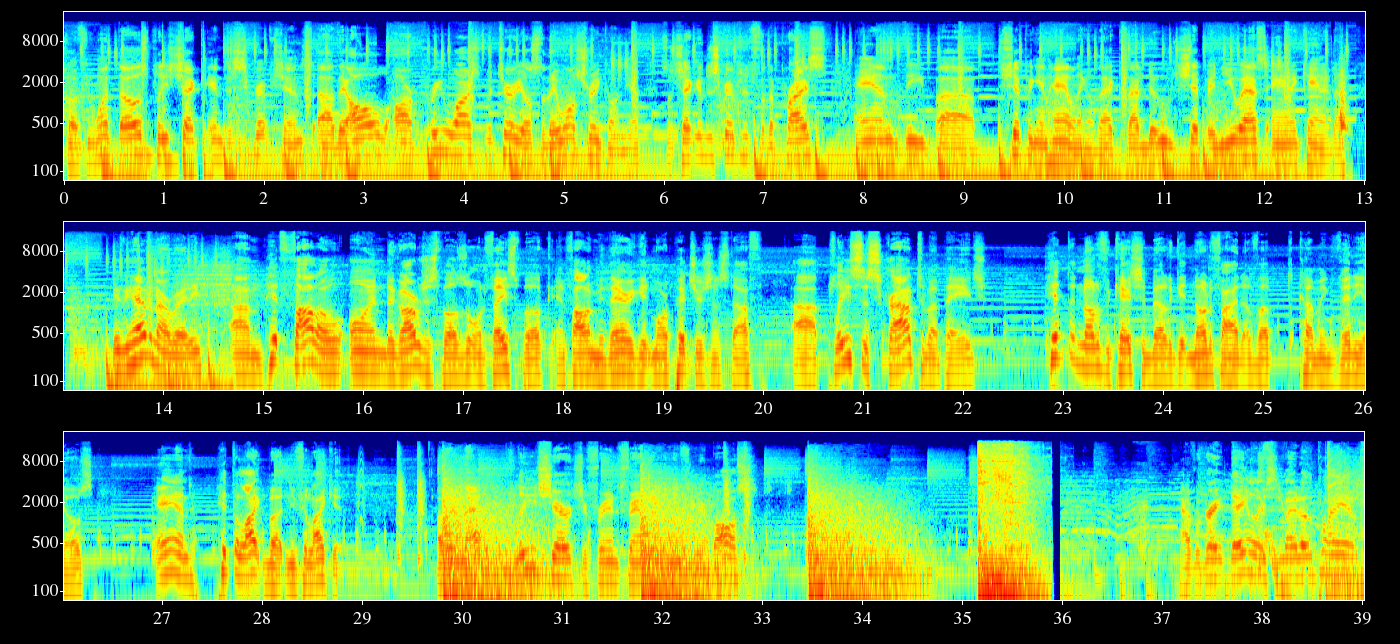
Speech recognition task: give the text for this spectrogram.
So if you want those, please check in descriptions. Uh, they all are pre-washed material, so they won't shrink on you. So check in descriptions for the price and the uh, shipping and handling of that, because I do ship in U.S. and in Canada. If you haven't already, um, hit follow on the Garbage Disposal on Facebook and follow me there. You get more pictures and stuff. Uh, please subscribe to my page. Hit the notification bell to get notified of upcoming videos. And hit the like button if you like it. Other than that, please share it with your friends, family, and even your boss. Have a great day unless you made other plans.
